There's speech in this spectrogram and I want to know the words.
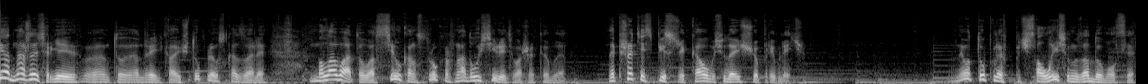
однажды Сергей Андрей Николаевич Туполев сказали, маловато у вас сил, конструкторов, надо усилить ваше КБ. Напишите списочек, кого бы сюда еще привлечь. И вот Туполев почесал лысину задумался.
